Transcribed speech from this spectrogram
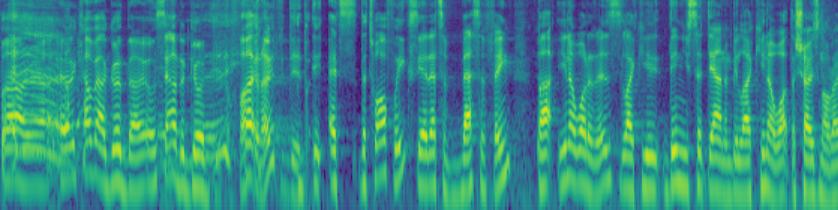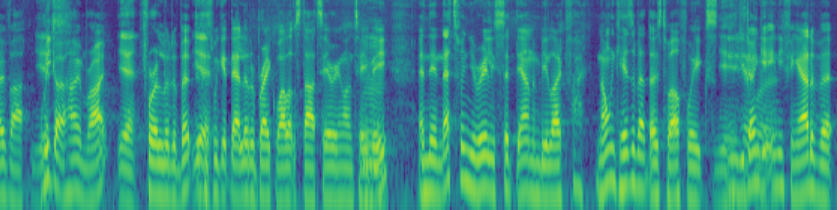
Far out. It come out good though. It sounded good. fucking oath it did. It's the 12 weeks. Yeah, that's a massive thing. But you know what it is? Like you, then you sit down and be like, you know what? The show's not over. We go home, right? Yeah. For a little bit because Yeah. Mm. we get that little break while it starts airing on TV. And then that's when you really sit down and be like, fuck, no one cares about those 12 weeks. You- Yeah, you don't get anything out of it.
